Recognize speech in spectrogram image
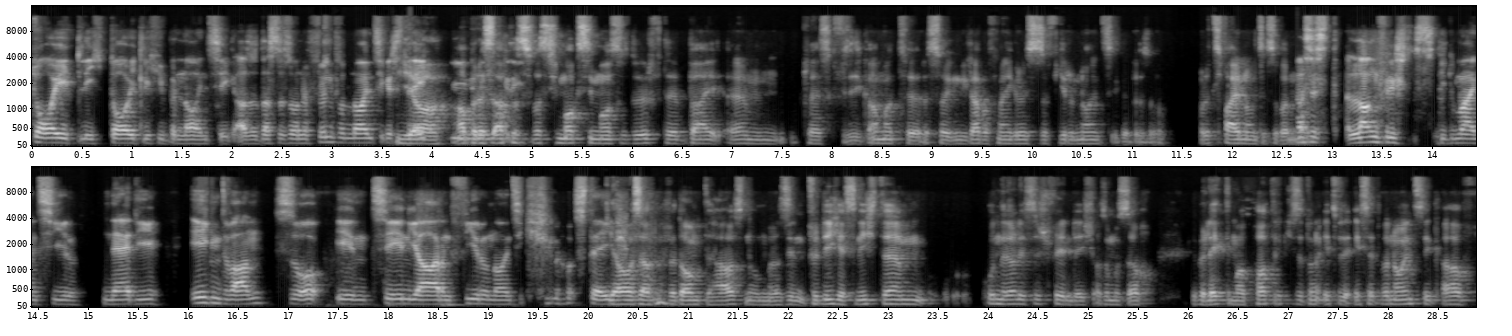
deutlich, deutlich über 90, also dass du so eine 95er Stage Ja, aber das ist auch das, was ich maximal so dürfte bei ähm, Classic Physik Amateur. Das war irgendwie, glaube ich, auf meine Größe so 94 oder so. Oder 92 sogar noch. Das ist langfristig mein Ziel. Neddy, irgendwann so in 10 Jahren 94 Kilo Stage. Ja, ist auch eine verdammte Hausnummer. Das sind für dich jetzt nicht ähm, unrealistisch, finde ich. Also muss auch, überleg dir mal, Patrick ist etwa, ist etwa 90 auf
